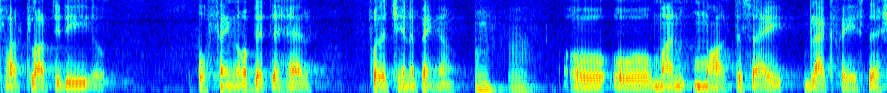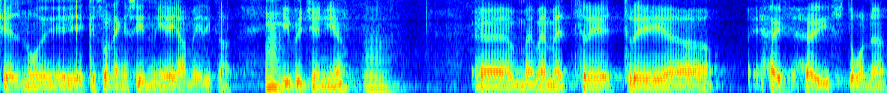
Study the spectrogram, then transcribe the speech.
klart, klarte de å fenge opp dette her for å tjene penger. Mm. Og, og, man malte seg blackface. Det skjedde noe ikke så lenge siden i Amerika, mm. i Virginia. Mm. Uh, med, med, tre, tre uh, høy, høystående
